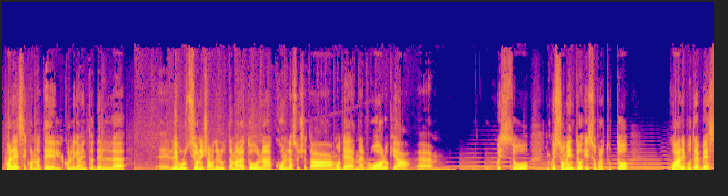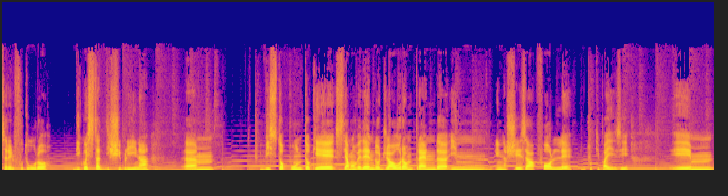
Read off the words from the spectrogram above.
qual è secondo te il collegamento dell'evoluzione, eh, diciamo, dell'ultramaratona con la società moderna, il ruolo che ha ehm, in, questo, in questo momento e soprattutto quale potrebbe essere il futuro di questa disciplina? Um, visto appunto che stiamo vedendo già ora un trend in, in ascesa folle in tutti i paesi e, ehm,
